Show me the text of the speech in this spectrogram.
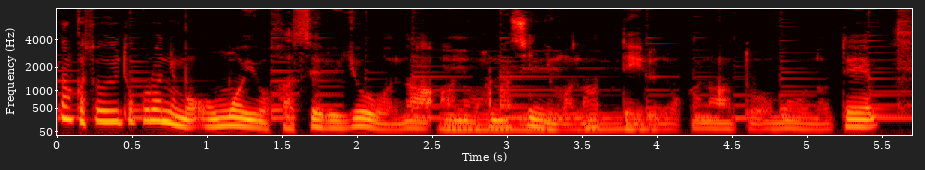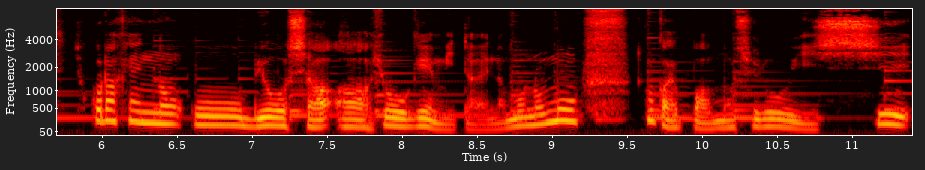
なんかそういうところにも思いを馳せるような、あの話にもなっているのかなと思うので、そこら辺の描写、表現みたいなものも、なんかやっぱ面白いし、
